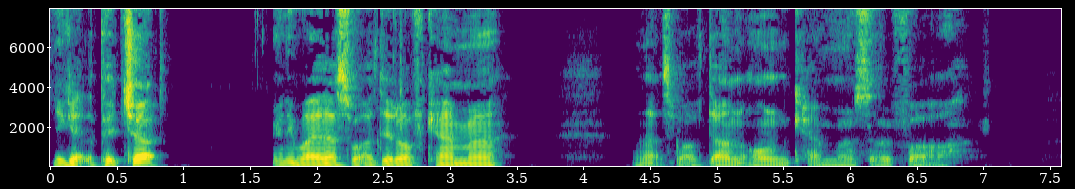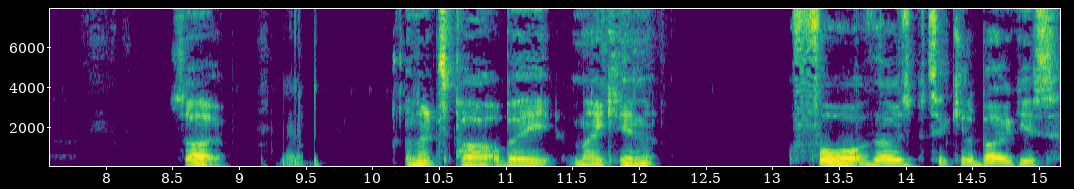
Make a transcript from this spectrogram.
You get the picture. Anyway, that's what I did off camera. And that's what I've done on camera so far. So, the next part will be making four of those particular bogies.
